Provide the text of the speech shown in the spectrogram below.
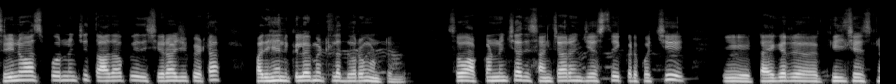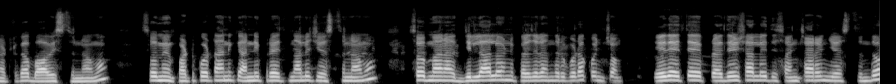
శ్రీనివాసపూర్ నుంచి దాదాపు ఇది సిరాజీపేట పదిహేను కిలోమీటర్ల దూరం ఉంటుంది. సో అక్కడ నుంచి అది సంచారం చేస్తూ ఇక్కడికి వచ్చి ఈ టైగర్ కీల్ చేసినట్లుగా భావిస్తున్నాము. సో మేము పట్టుకోవటానికి అన్ని ప్రయత్నాలు చేస్తున్నాము. సో మన జిల్లాలోని ప్రజలందరూ కూడా కొంచెం ఏదైతే ప్రదేశాల్లో ఇది సంచారం చేస్తుందో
